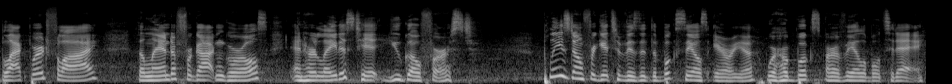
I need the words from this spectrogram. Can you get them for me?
Blackbird Fly, The Land of Forgotten Girls, and her latest hit, You Go First. Please don't forget to visit the book sales area where her books are available today.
